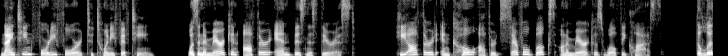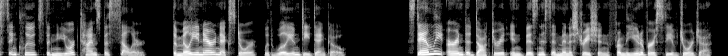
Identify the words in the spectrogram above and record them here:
1944 to 2015, was an American author and business theorist. He authored and co authored several books on America's wealthy class. The list includes the New York Times bestseller, The Millionaire Next Door with William D. Danko. Stanley earned a doctorate in business administration from the University of Georgia.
